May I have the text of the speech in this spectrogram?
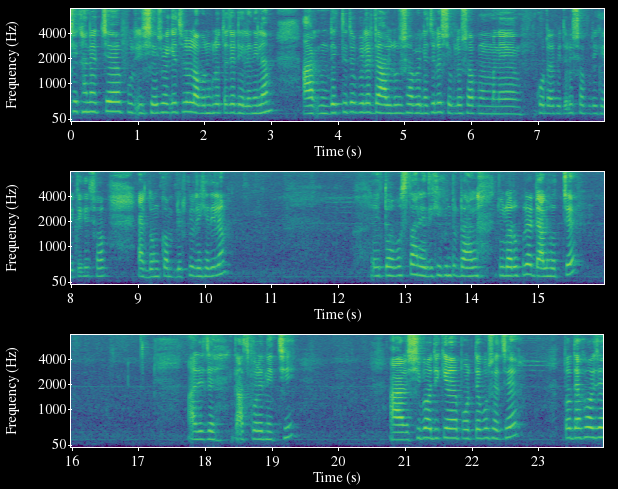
সেখানে হচ্ছে শেষ হয়ে গেছিল লবণগুলো তো যে ঢেলে নিলাম। আর দেখতে তো পেলে ডাল ডুল সব এনেছিলো, সেগুলো সব মানে কোটার ভিতরে সব রেখে টেখে সব একদম কমপ্লিট করে রেখে দিলাম। এই তো অবস্থা। আর এদিকে কিন্তু ডাল, চুলার উপরে ডাল হচ্ছে। আর এই যে কাজ করে নিচ্ছি। আর শিব ওদিকে পড়তে বসেছে। তো দেখো যে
